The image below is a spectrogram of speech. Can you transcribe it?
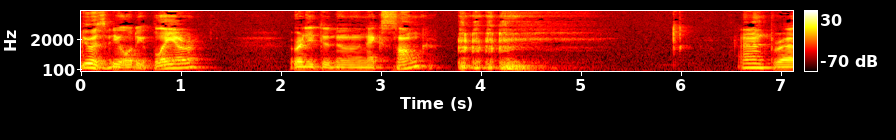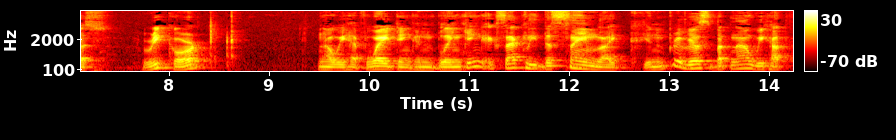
USB audio player ready to do next song. And press record. Now we have waiting and blinking exactly the same like in previous but now we have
